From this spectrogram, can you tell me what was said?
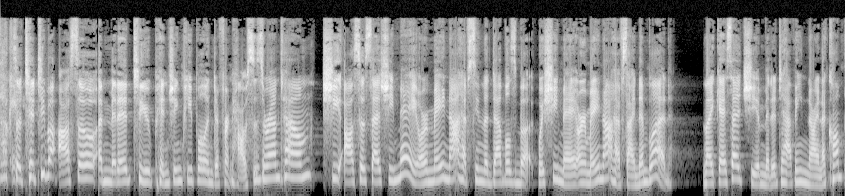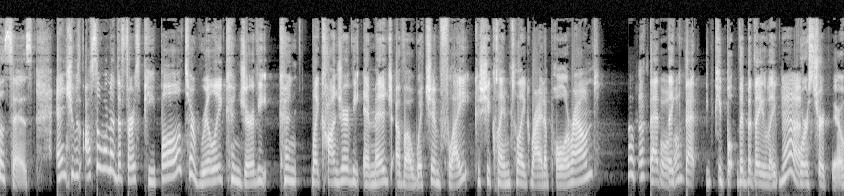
Okay. So Tituba also admitted to pinching people in different houses around town. She also says she may or may not have seen the devil's book, which she may or may not have signed in blood. Like I said, she admitted to having nine accomplices. And she was also one of the first people to really conjure the, con, like conjure the image of a witch in flight because she claimed to like ride a pole around Oh, that's that cool. like that people, but they like Yeah. forced her to,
